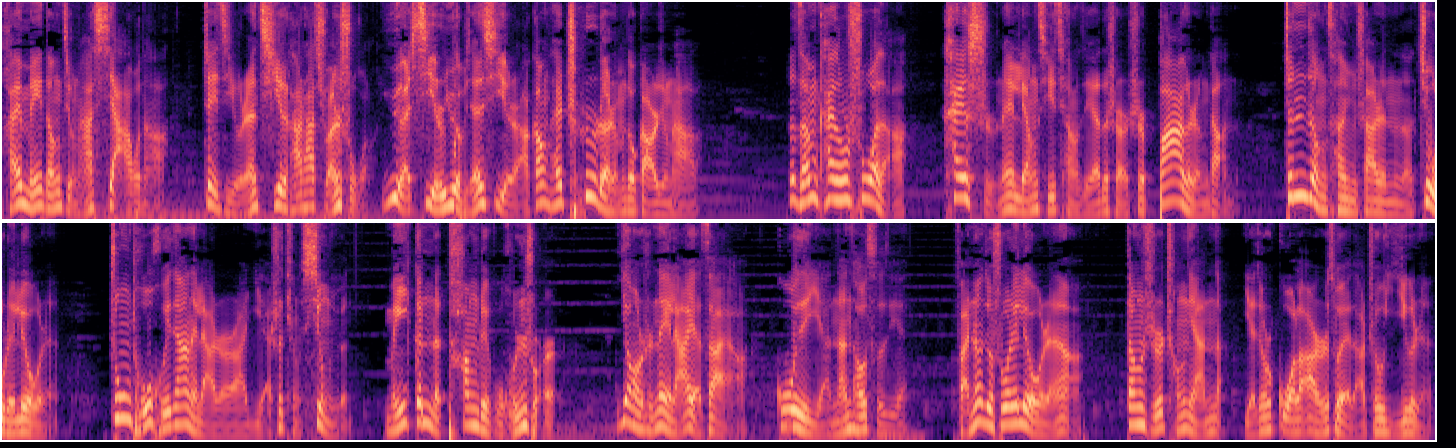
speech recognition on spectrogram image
还没等警察吓唬呢啊，这几个人嘁哩咔嚓全说了，越细致越不嫌细致啊！刚才吃的什么都告诉警察了。那咱们开头说的啊，开始那两起抢劫的事是八个人干的，真正参与杀人的呢就这六个人。中途回家那俩人啊也是挺幸运，没跟着趟这股浑水要是那俩也在啊，估计也难逃此劫。反正就说这六个人啊，当时成年的，也就是过了二十岁的，只有一个人。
